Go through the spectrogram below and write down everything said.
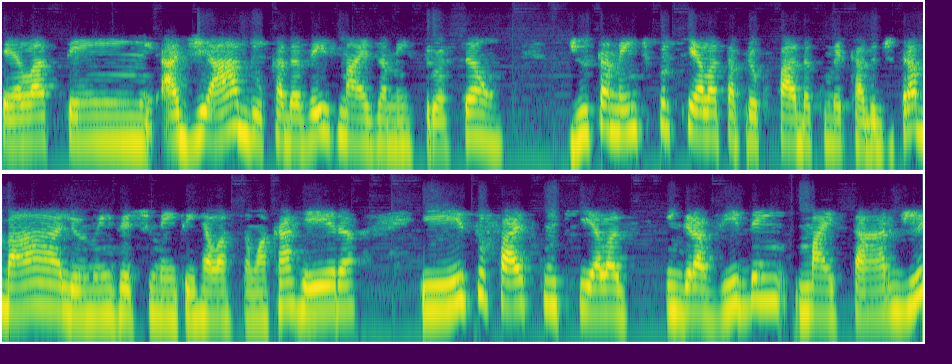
ela tem adiado cada vez mais a menstruação justamente porque ela está preocupada com o mercado de trabalho, no investimento em relação à carreira, e isso faz com que elas engravidem mais tarde,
